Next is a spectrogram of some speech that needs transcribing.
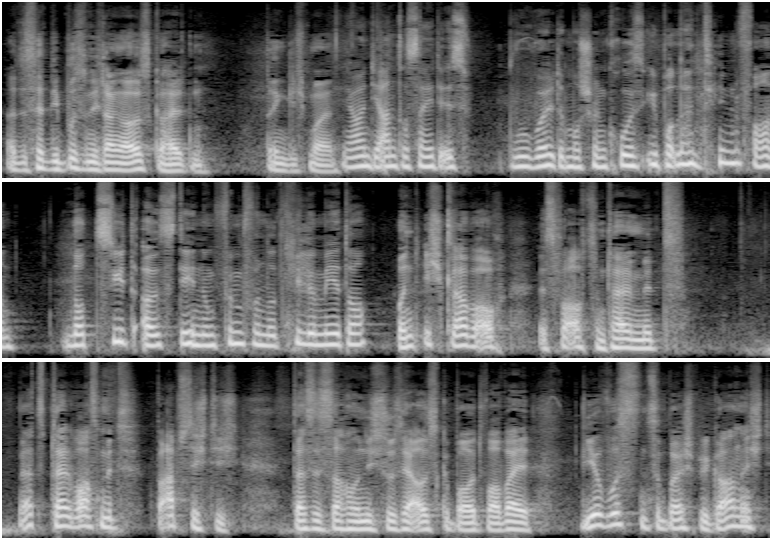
Also das hätten die Busse nicht lange ausgehalten, denke ich mal. Ja, und die andere Seite ist, wo wollte man schon groß Überland hinfahren? Nord-Süd-Ausdehnung 500 Kilometer. Und ich glaube auch, es war auch zum Teil mit, ja, zum Teil war es mit beabsichtigt, dass es Sachen nicht so sehr ausgebaut war, weil wir wussten zum Beispiel gar nicht,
